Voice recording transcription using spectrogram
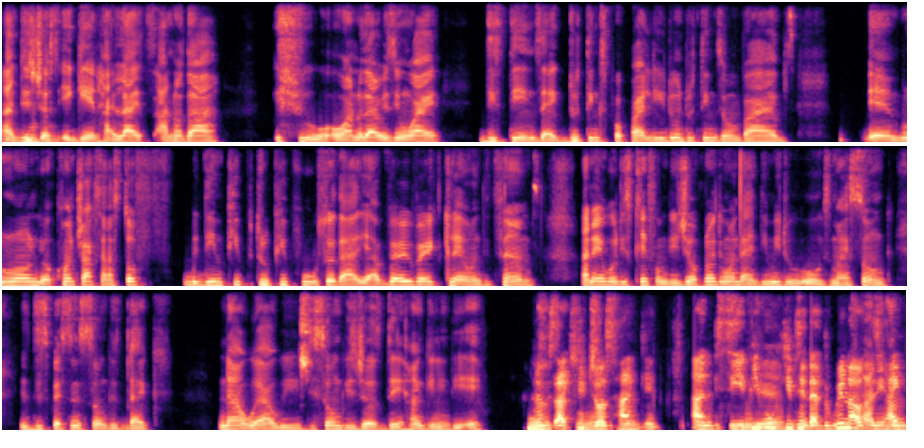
And this just again highlights another issue or, or another reason why these things like do things properly, don't do things on vibes, um, run your contracts and stuff within people through people so that you are very, very clear on the terms and everybody's clear from the jump. Not the one that in the middle, oh, it's my song. It's this person's song. It's like now where are we? The song is just there hanging in the air. No, it's actually Mm. just hanging. And see, people Yeah. keep saying that the winner of And this thing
